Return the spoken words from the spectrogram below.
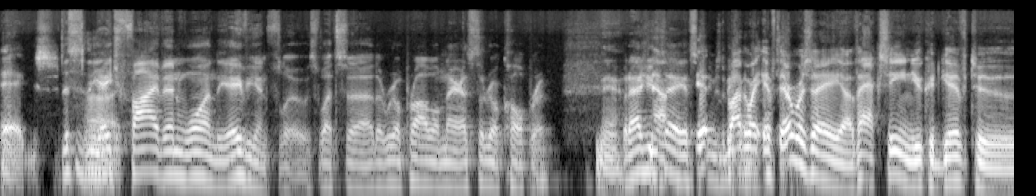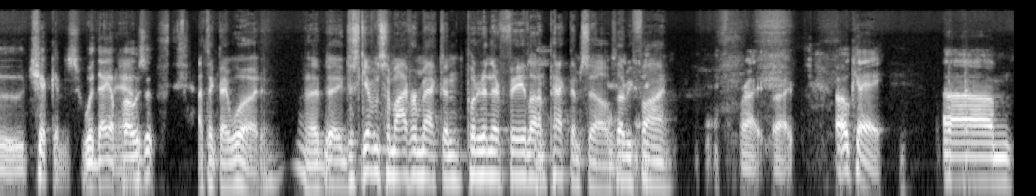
eggs. This is the All right. H5N1, the avian flu, is what's uh, the real problem there. That's the real culprit. Yeah. But as you Now, say, it it- seems to be. by the way, if there was a, uh vaccine you could give to chickens, would they oppose it? I think they would. Uh, they- just give them some ivermectin, put it in their feed, let them peck themselves. That'd be fine. Right, right. Okay. Um,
